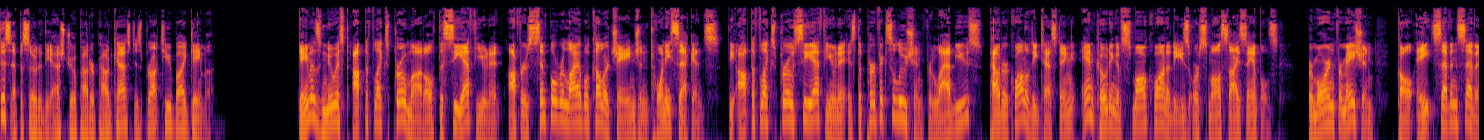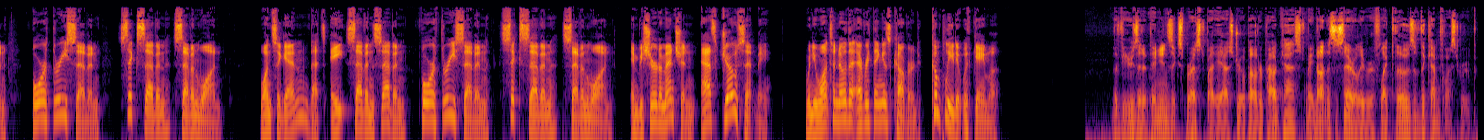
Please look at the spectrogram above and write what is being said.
This episode of the Ask Joe Powder Podcast is brought to you by Gema. Gema's newest Optiflex Pro model, the CF unit, offers simple, reliable color change in 20 seconds. The Optiflex Pro CF unit is the perfect solution for lab use, powder quality testing, and coating of small quantities or small size samples. For more information, call 877 437 6771. Once again, that's 877 437 6771. And be sure to mention, Ask Joe sent me. When you want to know that everything is covered, complete it with Gema. The views and opinions expressed by the Ask Joe Powder Podcast may not necessarily reflect those of the ChemQuest Group.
